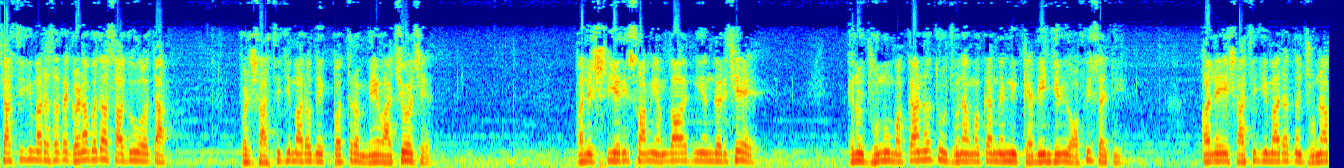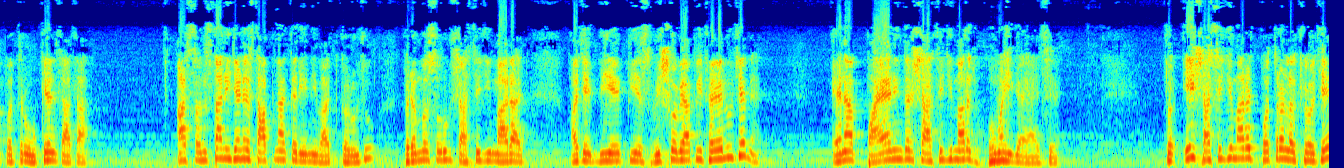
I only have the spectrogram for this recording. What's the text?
શાસ્ત્રીજી મહારાજ સાથે ઘણા બધા સાધુઓ હતા. પણ શાસ્ત્રીજી મહારાજનો એક પત્ર મેં વાંચ્યો છે. અને શ્રી હરિ સ્વામી અમદાવાદની અંદર છે. એનું જૂનું મકાન હતું. જૂના મકાનમાં એમની કેબિન જેવી ઓફિસ હતી. અને શાસ્ત્રીજી મહારાજના જૂના પત્ર ઉકેલતા હતા. આ સંસ્થાની જેને સ્થાપના કરી એની વાત કરું છું. બ્રહ્મ સ્વરૂપ શાસ્ત્રીજી મહારાજ આજે બીએપીએસ વિશ્વવ્યાપી થયેલું છે ને, એના પાયાની અંદર શાસ્ત્રીજી મહારાજ હોમાઈ ગયા છે. તો એ શાસ્ત્રીજી મહારાજ પત્ર લખ્યો છે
